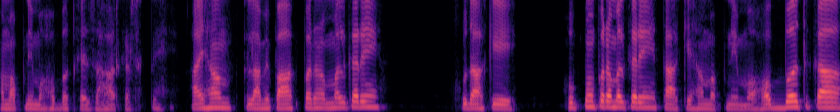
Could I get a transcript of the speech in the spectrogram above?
ہم اپنی محبت کا اظہار کر سکتے ہیں۔ آئے ہم کلام پاک پر عمل کریں، خدا کے حکموں پر عمل کریں تاکہ ہم اپنی محبت کا،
